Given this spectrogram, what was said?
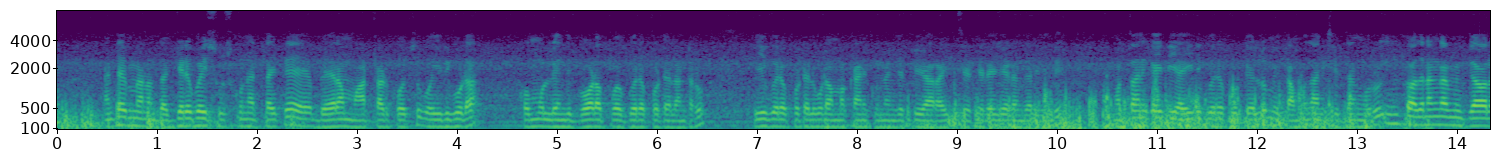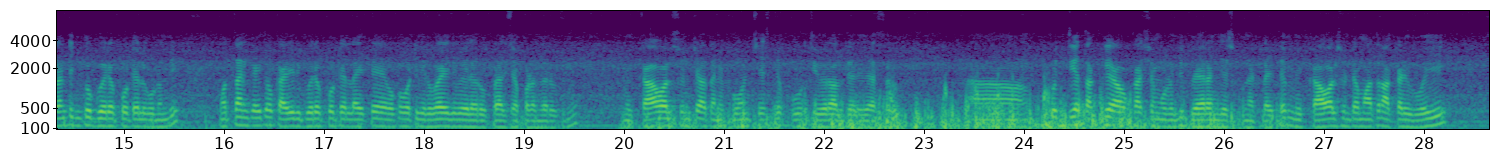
అంటే మనం దగ్గర పోయి చూసుకున్నట్లయితే బేరం మాట్లాడుకోవచ్చు. ఓ ఇది కూడా కొమ్ములు లేని గోడ గొర్రె పొట్టేలు అంటారు. ఈ గొర్రె పొట్టేలు కూడా అమ్మకానికి ఉందని చెప్పి ఆ రైతు తెలియజేయడం జరిగింది. మొత్తానికైతే ఈ ఐదు గొర్రె పొట్టేలు మీకు అమ్మదానికి సిద్ధంగా ఇంకో అదనంగా మీకు కావాలంటే ఇంకో గొర్రె పొట్టేలు కూడా ఉంది. మొత్తానికైతే ఒక ఐదు గొర్రె పొట్టేలు అయితే ఒక్కొక్కటి ఇరవై ఐదు వేల రూపాయలు చెప్పడం జరుగుతుంది. మీకు కావాల్సి ఉంటే అతని ఫోన్ చేస్తే పూర్తి వివరాలు తెలియజేస్తారు. కొద్దిగా తక్కువ అవకాశం కూడా ఉంది బేరం చేసుకున్నట్లయితే. మీకు కావాల్సి ఉంటే మాత్రం అక్కడికి పోయి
